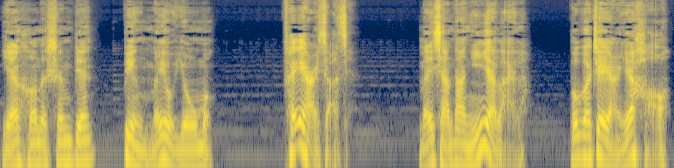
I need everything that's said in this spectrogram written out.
严恒的身边并没有幽梦，菲儿小姐，没想到你也来了。不过这样也好，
